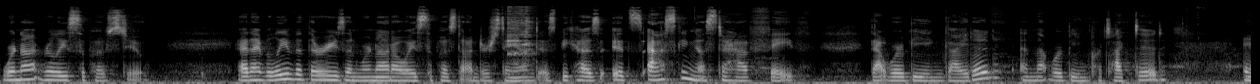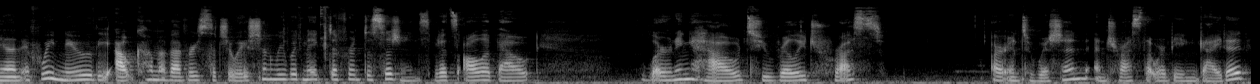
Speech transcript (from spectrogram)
We're not really supposed to. And I believe that the reason we're not always supposed to understand is because it's asking us to have faith that we're being guided and that we're being protected. And if we knew the outcome of every situation, we would make different decisions. But it's all about learning how to really trust our intuition and trust that we're being guided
